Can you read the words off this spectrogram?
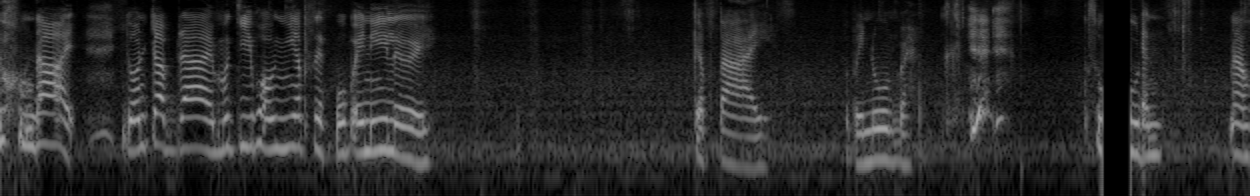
ย้อนได้ ย้อนจับได้ เมื่อกี้พอเงียบเสร็จปุ๊บไอ้นี่เลยเกับตายไปนู่นไปกันอ้าว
